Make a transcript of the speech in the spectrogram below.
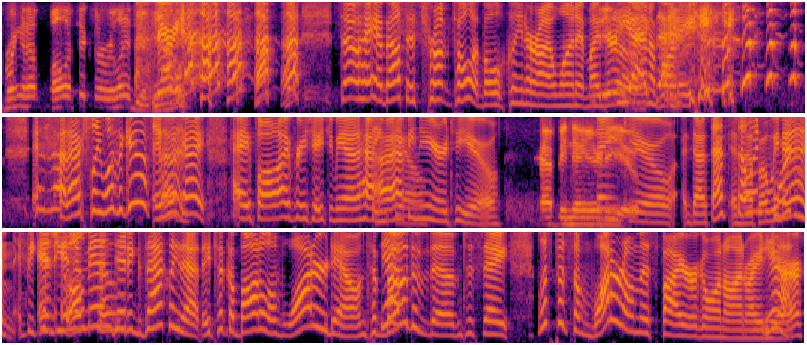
bringing up politics or religion. There you So, hey, about this Trump toilet bowl cleaner I won at my dirty Yeah. Santa party. and that actually was a gift. It was. Okay. Hey, Paul, I appreciate you, man. Ha- Thank happy you. New Year to you. Happy New Year Thank to you. you. That's That's so that's what we did. important, because and, you and the men did exactly that. They took a bottle of water down to Yeah. both of them to say, "Let's put some water on this fire going on right Yeah. here."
